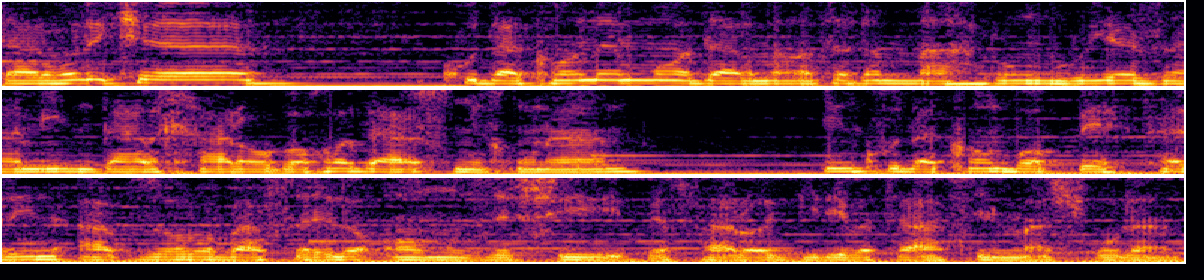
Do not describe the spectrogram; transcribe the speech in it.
در حالی که کودکان ما در مناطق محروم روی زمین در خرابه ها درس می‌خونن؟ این کودکان با بهترین ابزار و وسایل آموزشی به فراگیری و تحصیل مشغولند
